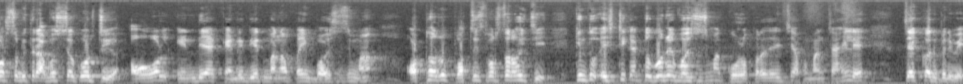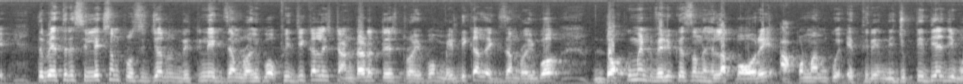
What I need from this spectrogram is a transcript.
ବର୍ଷ ଭିତରେ ଆବଶ୍ୟକ କରୁଛି। ଅଲ୍ ଇଣ୍ଡିଆ କ୍ୟାଣ୍ଡିଡେଟ୍ ମାନଙ୍କ ପାଇଁ ବୟସ ସୀମା ଅଠରରୁ ପଚିଶ ବର୍ଷ ରହିଛି। କିନ୍ତୁ ଏସ୍ ଟି କାଟେଗୋରୀରେ ବୟସ ସୀମା କୋହଳ କରାଯାଇଛି। ଆପଣମାନେ ଚାହିଁଲେ চেক କରିପାରିବେ। ତେବେ ଏଥିରେ ସିଲେକ୍ସନ୍ ପ୍ରୋସିଜିଅର ରିଟିନ୍ ଏକ୍ଜାମ୍ ରହିବ ଫିଜିକାଲି ଷ୍ଟାଣ୍ଡାର୍ଡ ଟେଷ୍ଟ ରହିବ ମେଡିକାଲ ଏକ୍ଜାମ୍ ରହିବ। ଡକୁମେଣ୍ଟ ଭେରିଫିକେସନ୍ ହେଲା ପରେ ଆପଣମାନଙ୍କୁ ଏଥିରେ ନିଯୁକ୍ତି ଦିଆଯିବ।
